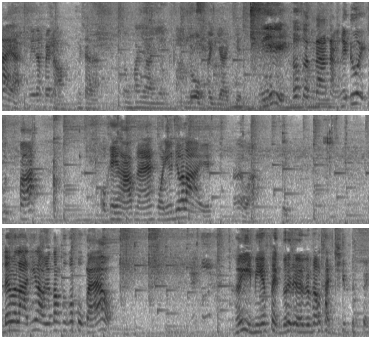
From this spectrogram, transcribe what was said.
ไม่อะไม่จำเป็นหรอ ไม่ใช่ละโรงพยาเย็นดวงพญาเย็นนี่โฆษณาหนังให้ด้วยคุณฟ้า โอเคครับนะ วันนี้วันที่เท่าไหร่เท่าไหร่วะสิบได้เวลาที่เราจะต้องทุบกระปุกแล้ว เฮ้ย มีเอฟเฟกต์ด้วยเลยไม่ต้องตัดคลิปเลย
